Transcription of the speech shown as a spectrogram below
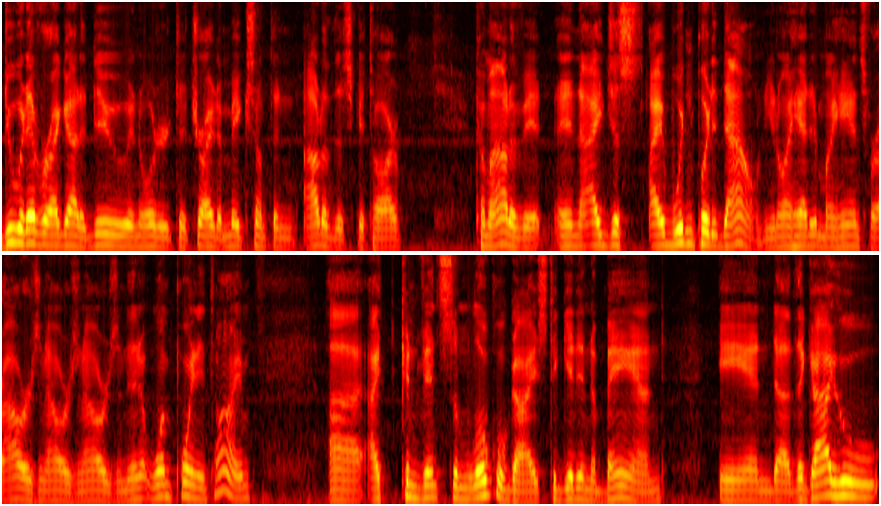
do whatever I got to do in order to try to make something out of this guitar, come out of it. And I just I wouldn't put it down. You know, I had it in my hands for hours and hours and hours. And then at one point in time, uh, I convinced some local guys to get in a band. And uh, the guy who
